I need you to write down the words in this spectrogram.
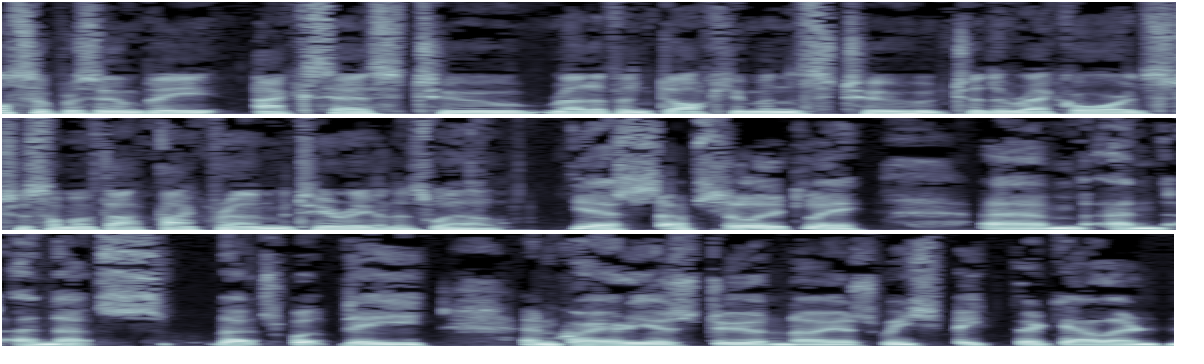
also presumably access to relevant documents, to, to the records, to some of that background material as well. Yes, absolutely, um, and and that's that's what the inquiry is doing now as we speak. They're gathering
